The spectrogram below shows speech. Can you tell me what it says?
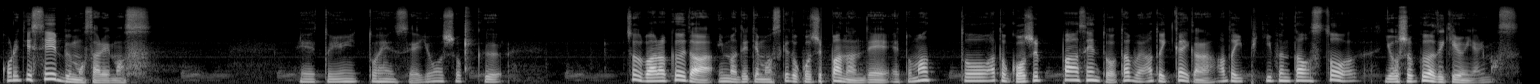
これでセーブもされます。えっと、ユニット編成、養殖。ちょっとバラクーダ、今出てますけど50%なんで、えっと、まと、あと50%、多分あと1回かな。あと1匹分倒すと養殖ができるようになります。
